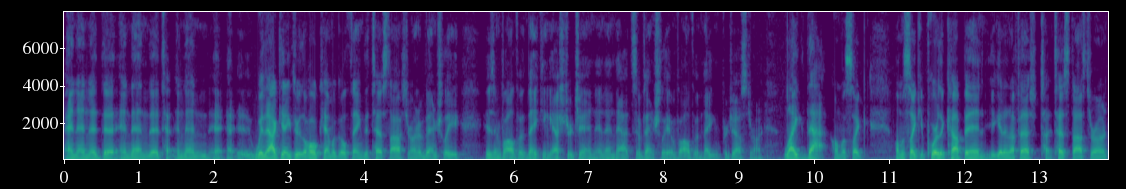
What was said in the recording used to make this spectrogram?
and then the, the, and then the and then uh, without getting through the whole chemical thing, the testosterone eventually is involved with making estrogen, and then that's eventually involved with making progesterone. Like that, almost like almost like you pour the cup in, you get enough est- testosterone.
